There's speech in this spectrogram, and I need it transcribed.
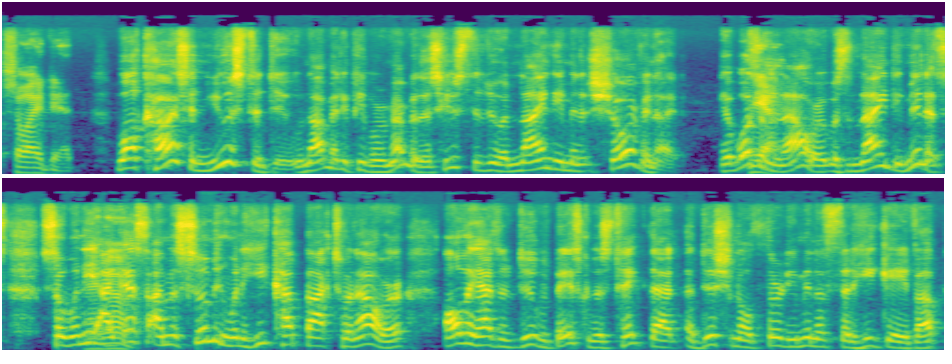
so I did. Well, Carson used to do, not many people remember this, he used to do a 90 minute show every night. It wasn't Yeah. an hour, it was 90 minutes. So when he, I I, guess I'm assuming when he cut back to an hour, all they had to do was basically was take that additional 30 minutes that he gave up,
